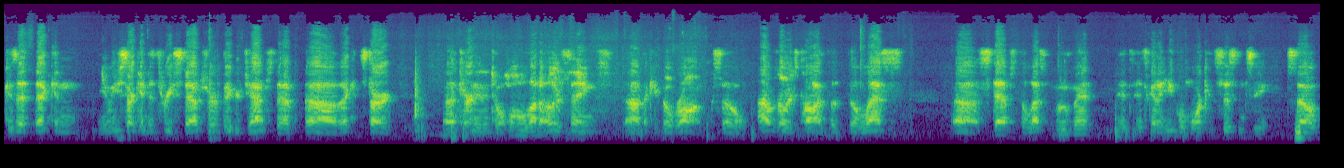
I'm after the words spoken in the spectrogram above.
because that that can you know when you start getting to three steps or a bigger jab step, uh, that can start uh, turning into a whole lot of other things uh, that could go wrong. So I was always taught that the less uh, steps, the less movement, it, it's going to equal more consistency. So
